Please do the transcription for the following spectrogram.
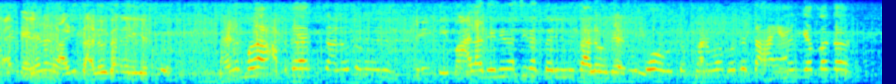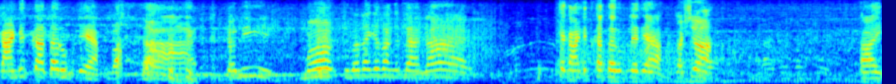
काय त्याला ना गाडी चालवता नाही येत. आणि मग आपल्या चालवतो नाही मला दिली नसती का तरी मी चालवली असती. हो तर परवा मध्ये टायर घेतला ना कांडीत काचा रुपल्या. कधी? मग तुला नाही का सांगितलं? नाही. त्या कांडीत काचा रुपल्या त्या. कशा? काय?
